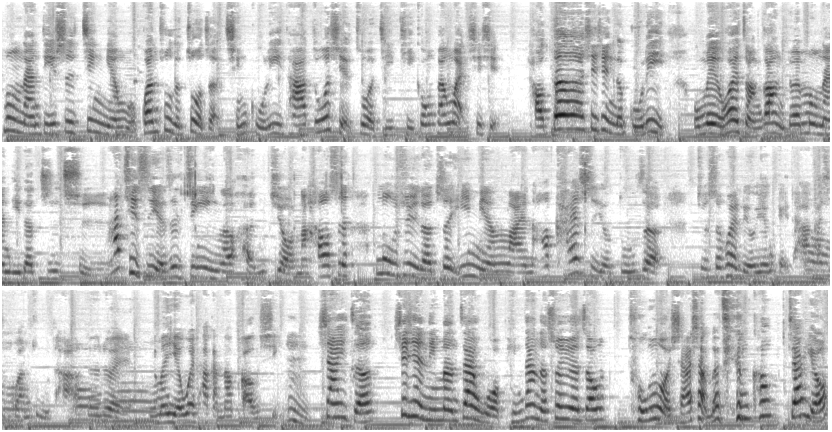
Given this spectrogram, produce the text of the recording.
孟南迪是近年我关注的作者，请鼓励他多写作及提供番外，谢谢。好的，谢谢你的鼓励，我们也会转告你对梦南迪的支持。他其实也是经营了很久，然后是陆续的这一年来，然后开始有读者就是会留言给他，开始关注他，对不对？我们也为他感到高兴。嗯，下一则，谢谢你们在我平淡的岁月中涂抹遐想的天空，加油！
